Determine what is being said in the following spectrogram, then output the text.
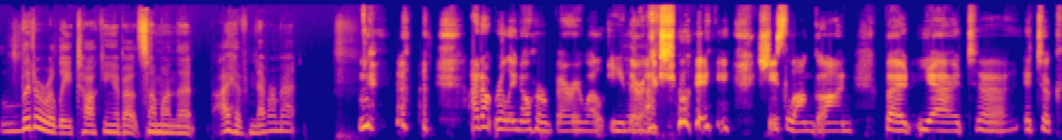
literally talking about someone that I have never met. I don't really know her very well either, Yeah. actually. She's long gone. But yeah, it uh, it took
